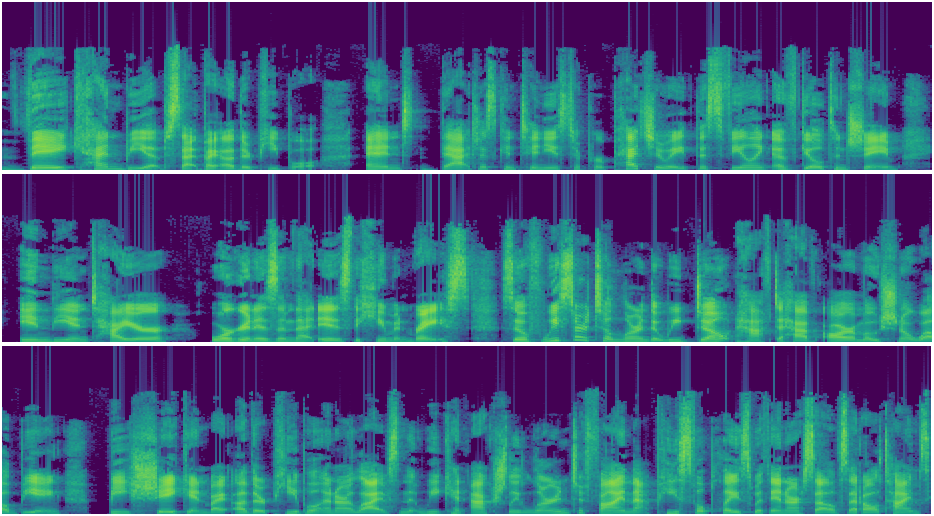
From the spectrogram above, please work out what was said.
they can be upset by other people. And that just continues to perpetuate this feeling of guilt and shame in the entire organism that is the human race. So if we start to learn that we don't have to have our emotional well being be shaken by other people in our lives and that we can actually learn to find that peaceful place within ourselves at all times,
